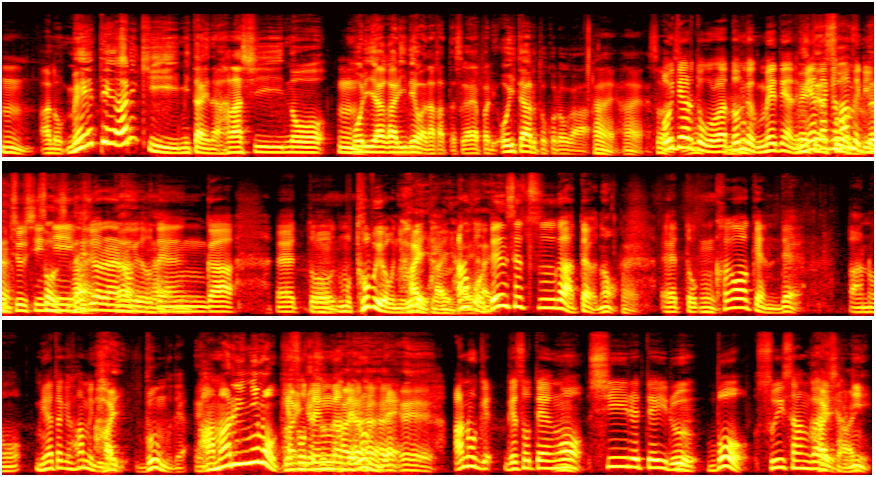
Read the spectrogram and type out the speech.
うん。あの名店ありきみたいな話の盛り上がりではなかったですがやっぱり置いてあるところが。はいはい。ね。置いてあるところはとにかく名店やで、うん。宮崎ファミリーを中心に藤原のゲソ天が、えーっともう飛ぶように売れて、あの頃伝説があったよの、はい。えーっと香川県であの宮崎ファミリーはい。ブームで、あまりにもゲソ天が出るんでええ。あのゲゲソ天を仕入れている某水産会社に、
